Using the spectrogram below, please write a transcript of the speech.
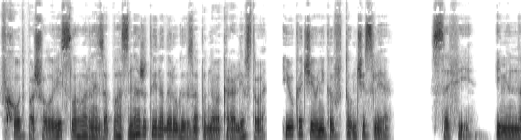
В ход пошел весь словарный запас, нажитый на дорогах Западного Королевства и у кочевников в том числе. Софи. Именно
